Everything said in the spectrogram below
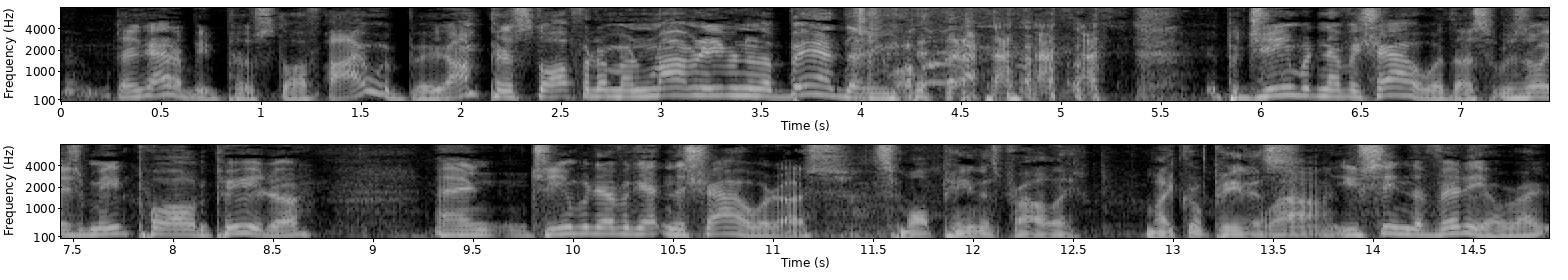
they got to be pissed off. I would be. I'm pissed off at them, and I'm not even in the band anymore. but Gene would never shower with us. It was always me, Paul, and Peter. And Gene would never get in the shower with us. Small penis, probably. Micro penis. Wow, you've seen the video, right?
